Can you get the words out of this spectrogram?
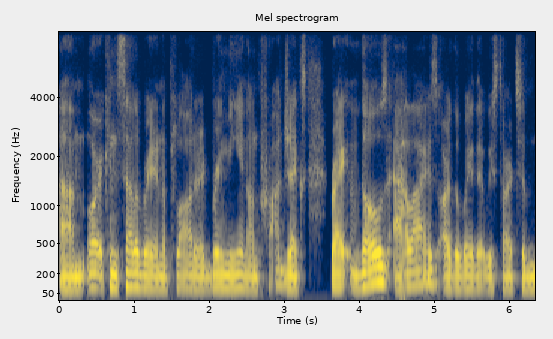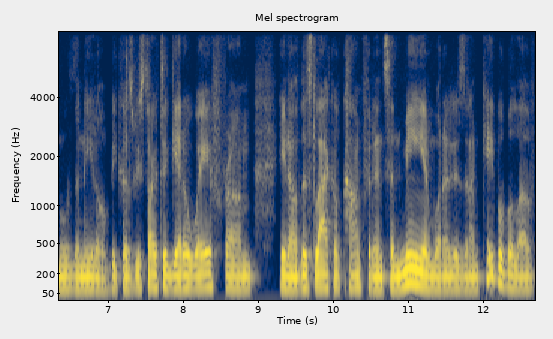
um, or it can celebrate and applaud or bring me in on projects, right? Those allies are the way that we start to move the needle because we start to get away from, you know, this lack of confidence in me and what it is that I'm capable of.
